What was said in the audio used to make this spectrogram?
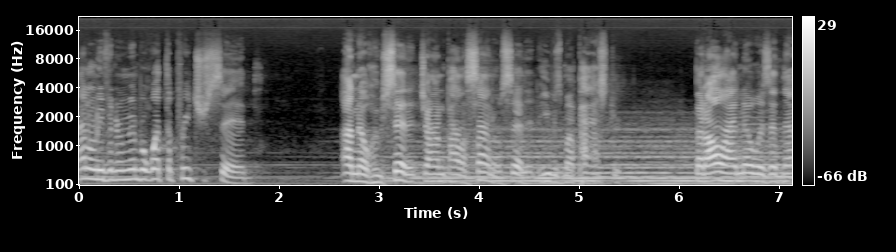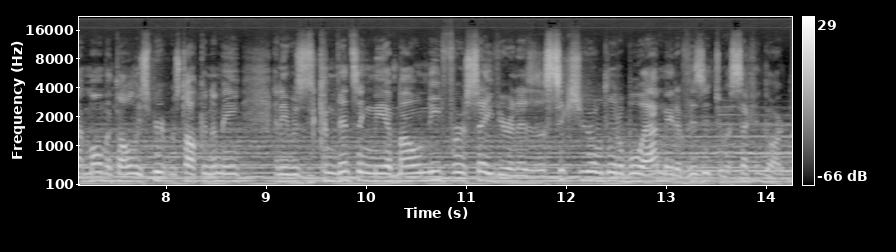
I don't even remember what the preacher said. I know who said it. John Palisano said it. He was my pastor. But all I know is at that moment, the Holy Spirit was talking to me and He was convincing me of my own need for a Savior. And as a six year old little boy, I made a visit to a second garden.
